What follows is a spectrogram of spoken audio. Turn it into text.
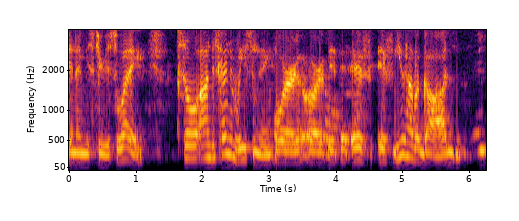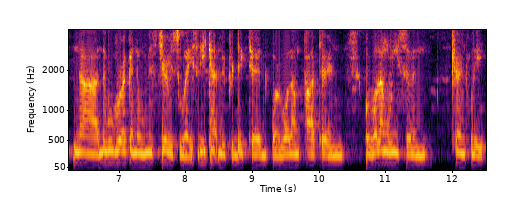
in a mysterious way. So on this kind of reasoning, or or if if you have a God na nag-work in a mysterious way, so he can't be predicted or walang pattern or walang reason currently.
